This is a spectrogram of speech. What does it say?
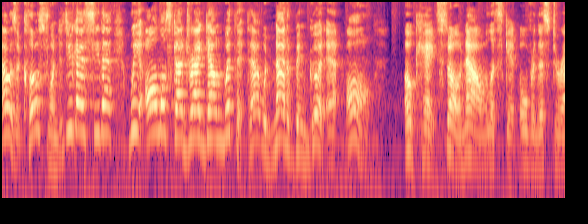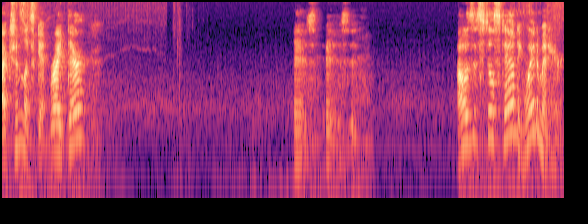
That was a close one. Did you guys see that? We almost got dragged down with it. That would not have been good at all. Okay, so now let's get over this direction. Let's get right there. Is, is it... How is it still standing? Wait a minute here.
